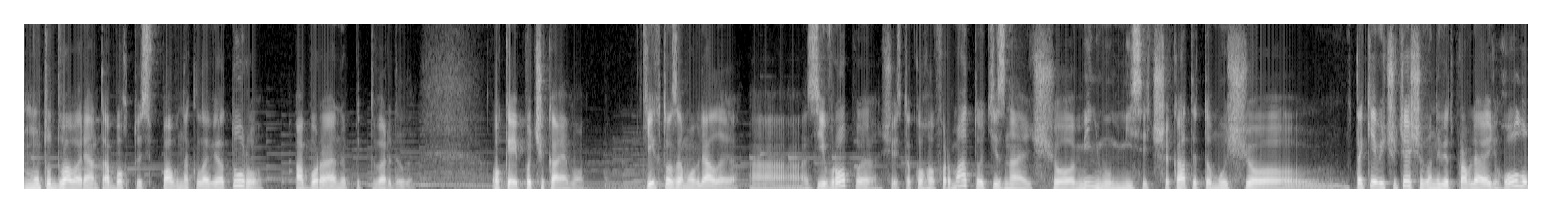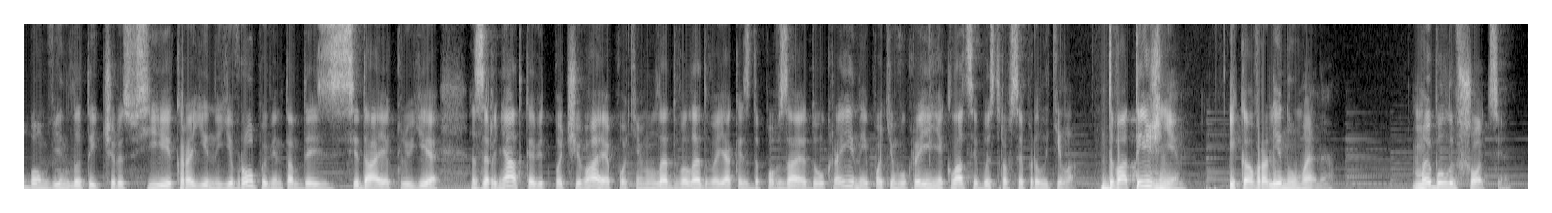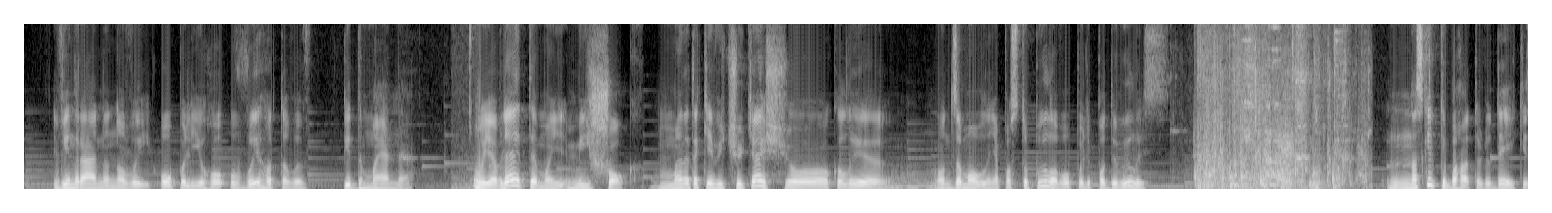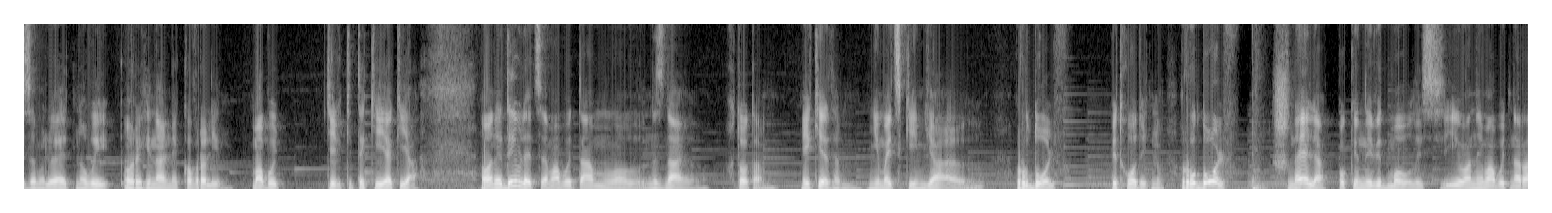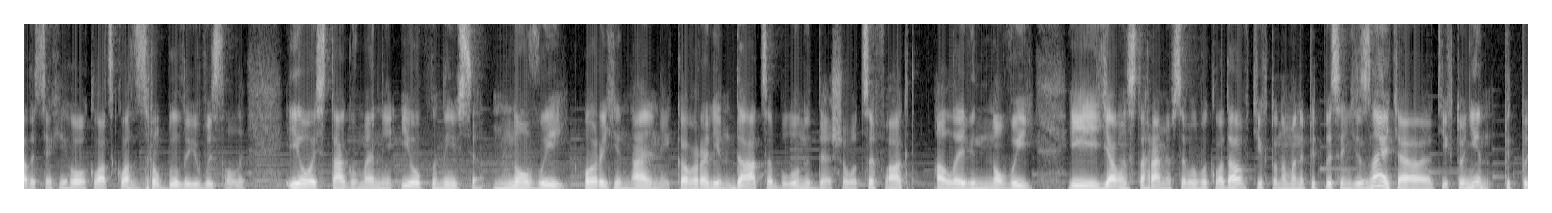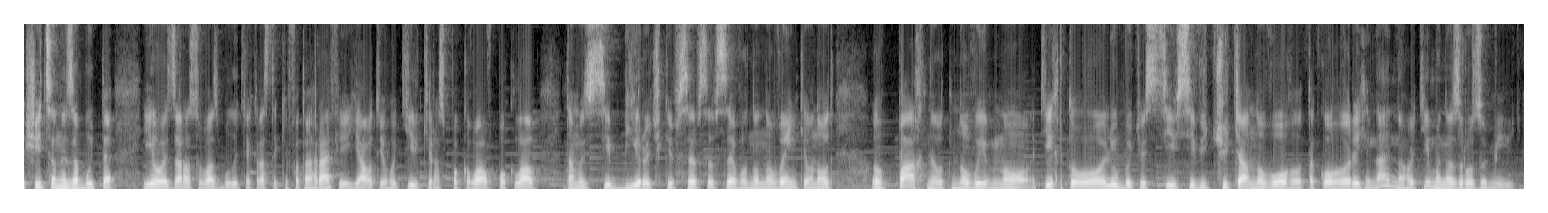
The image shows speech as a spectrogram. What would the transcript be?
Ну тут два варіанти: або хтось впав на клавіатуру, або реально підтвердили. Окей, почекаємо. Ті, хто замовляли а, з Європи щось такого формату, ті знають, що мінімум місяць чекати, тому що таке відчуття, що вони відправляють голубом, він летить через всі країни Європи, він там десь сідає, клює зернятка, відпочиває, потім ледве-ледве якось доповзає до України, і потім в Україні клац і швидко все прилетіло. Два тижні і Кавралін у мене. Ми були в шоці. Він реально новий. Опель його виготовив під мене. Уявляєте мій, мій шок? У мене таке відчуття, що коли от замовлення поступило, в Опелі подивились. Наскільки багато людей, які замовляють новий оригінальний ковролін? Мабуть, тільки такі, як я. Вони дивляться, мабуть, там, не знаю, хто там, яке там німецьке ім'я, Рудольф підходить. ну, Рудольф Шнеля, поки не відмовились. І вони, мабуть, на радостях його клац-клац зробили і вислали. І ось так в мене і опинився новий оригінальний Кавролін. Да, це було не дешево, це факт. Але він новий. І я в інстаграмі в себе викладав. Ті, хто на мене підписані, знають, а ті, хто ні, підпишіться, не забудьте. І ось зараз у вас будуть якраз такі фотографії. Я от його тільки розпакував, поклав. Там ось всі бірочки, все, все, все, воно новеньке, воно от пахне от новим. Ну, ті, хто любить ось ці всі відчуття нового, такого оригінального, ті мене зрозуміють.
